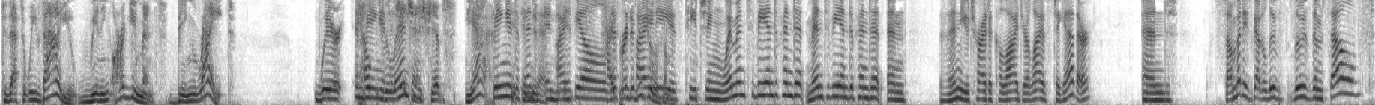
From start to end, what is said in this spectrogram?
because that's what we value: winning arguments, being right. Where And healthy relationships, yes, Being in- in- independent. in- I feel this society is teaching women to be independent, men to be independent, and then you try to collide your lives together. And somebody's got to lose, lose themselves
